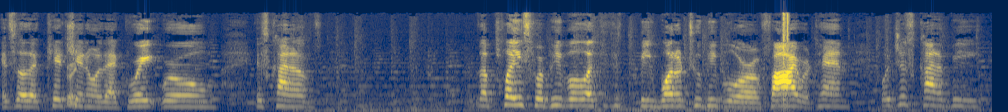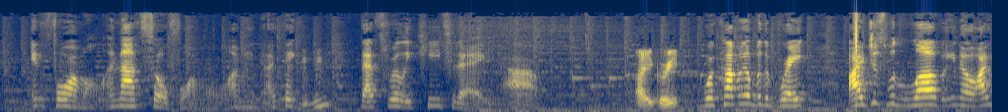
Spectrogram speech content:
and so the kitchen right. or that great room is kind of the place where people like it could be one or two people or five or ten would just kind of be informal and not so formal. I mean, I think mm-hmm. that's really key today. Um, I agree. We're coming up with a break. I just would love, you know, I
